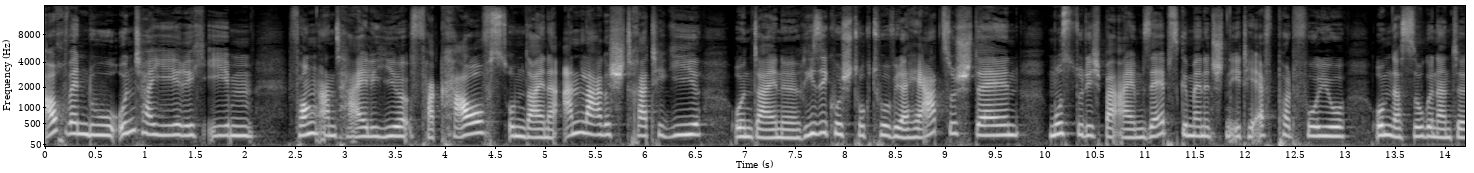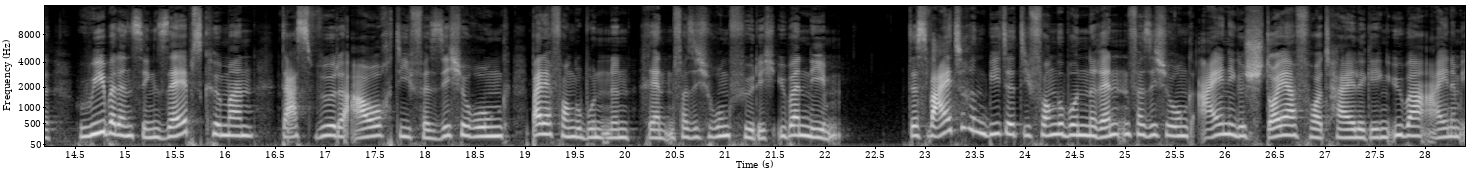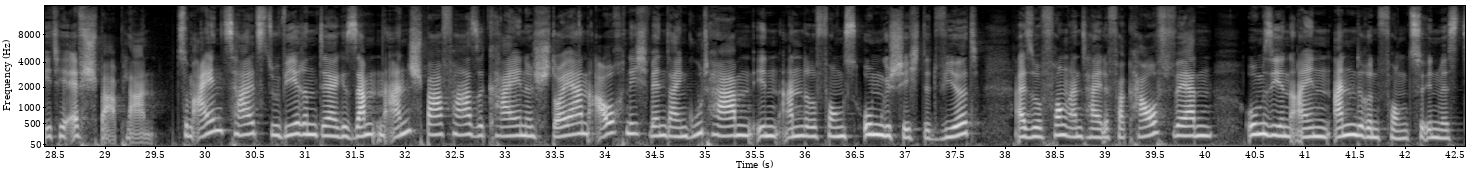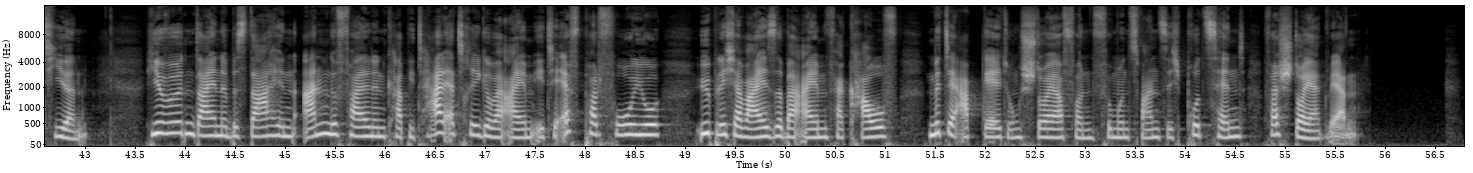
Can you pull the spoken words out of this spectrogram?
Auch wenn du unterjährig eben Fondsanteile hier verkaufst, um deine Anlagestrategie und deine Risikostruktur wiederherzustellen, musst du dich bei einem selbst gemanagten ETF-Portfolio um das sogenannte Rebalancing selbst kümmern. Das würde auch die Versicherung bei der fondgebundenen Rentenversicherung für dich übernehmen. Des Weiteren bietet die fondgebundene Rentenversicherung einige Steuervorteile gegenüber einem ETF-Sparplan. Zum einen zahlst du während der gesamten Ansparphase keine Steuern, auch nicht, wenn dein Guthaben in andere Fonds umgeschichtet wird, also Fondsanteile verkauft werden, um sie in einen anderen Fonds zu investieren. Hier würden deine bis dahin angefallenen Kapitalerträge bei einem ETF-Portfolio üblicherweise bei einem Verkauf mit der Abgeltungssteuer von 25 Prozent versteuert werden.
